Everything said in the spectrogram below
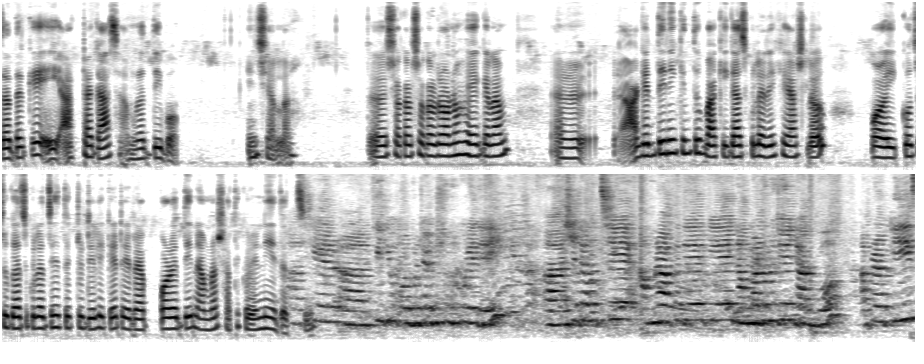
যাদেরকে এই আটটা গাছ আমরা দিব ইনশাল্লাহ তো সকাল সকাল রওনা হয়ে গেলাম। আর আগের দিনই কিন্তু বাকি গাছগুলো রেখে আসলো। এই কচু গাছগুলো যেহেতু একটু ডেলিকেট এরা পরের দিন আমরা সাথে করে নিয়ে যাচ্ছি। সেটা হচ্ছে আমরা আপনাদেরকে নাম্বার অনুযায়ী ডাকবো। আপনারা প্লিজ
